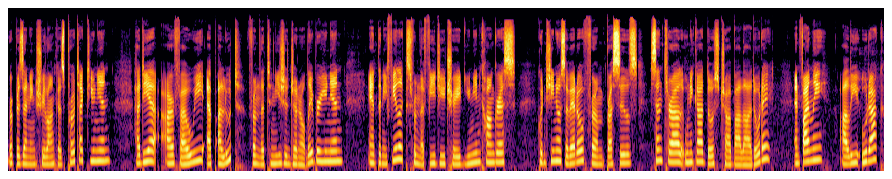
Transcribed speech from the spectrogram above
representing Sri Lanka's Protect Union, Hadia Arfaoui Ep Alut from the Tunisian General Labor Union, Anthony Felix from the Fiji Trade Union Congress, Quintino Severo from Brazil's Central Única dos Trabalhadores, and finally, Ali Urak,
